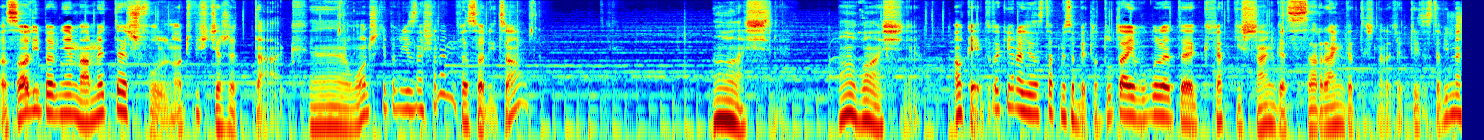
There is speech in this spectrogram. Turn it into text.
Fasoli pewnie mamy też full. No oczywiście, że tak. E, łącznie pewnie z nasionami fasoli, co? No właśnie. No właśnie. Ok, to w takim razie zostawmy sobie to tutaj. W ogóle te kwiatki szanga, saranga też na razie tutaj zostawimy,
